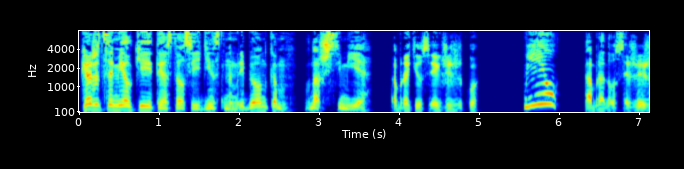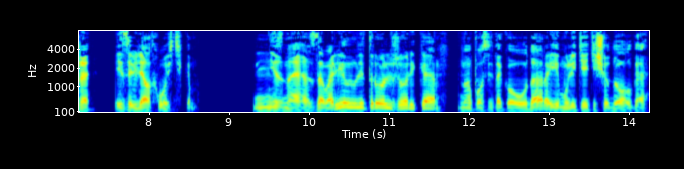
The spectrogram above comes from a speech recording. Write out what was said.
«Кажется, мелкий, ты остался единственным ребенком в нашей семье», — обратился я к Жижику. «Миу!» — обрадовался Жижа и завилял хвостиком. Не знаю, завалил ли тролль Жорика, но после такого удара ему лететь еще долго.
